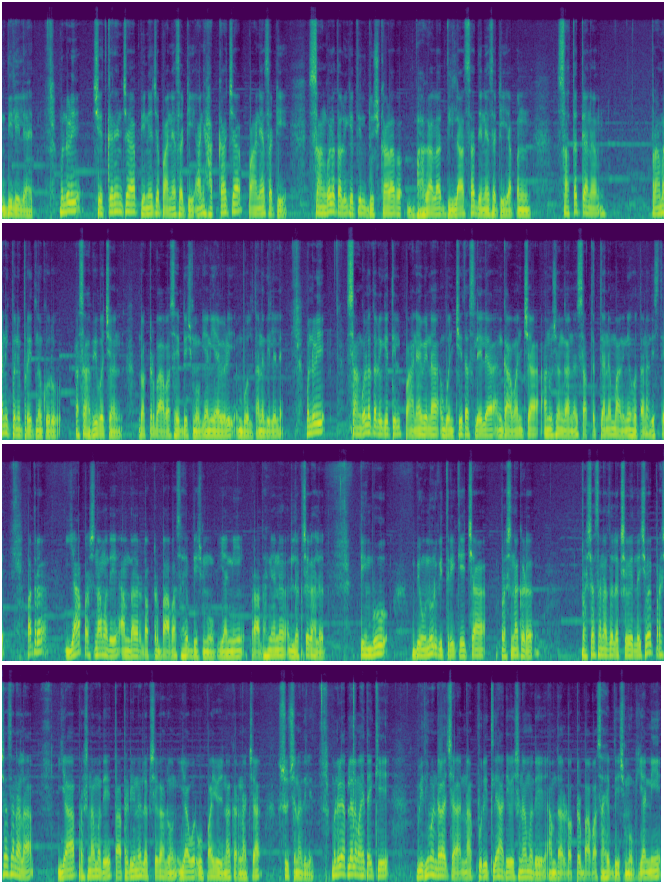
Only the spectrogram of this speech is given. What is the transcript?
दिलेले आहेत मंडळी शेतकऱ्यांच्या पिण्याच्या पाण्यासाठी आणि हक्काच्या पाण्यासाठी सांगोला तालुक्यातील दुष्काळा भागाला दिलासा देण्यासाठी आपण सातत्यानं प्रामाणिकपणे प्रयत्न करू असं अभिवचन डॉक्टर बाबासाहेब देशमुख यांनी यावेळी बोलताना दिलेलं आहे. मंडळी सांगोला तालुक्यातील पाण्याविना वंचित असलेल्या गावांच्या अनुषंगानं सातत्यानं मागणी होताना दिसते. मात्र या प्रश्नामध्ये आमदार डॉक्टर बाबासाहेब देशमुख यांनी प्राधान्यानं लक्ष घालत टेंभू बेवनूर वितरिकेच्या प्रश्नाकडं प्रशासनाचं लक्ष वेधलं शिवाय प्रशासनाला या प्रश्नामध्ये तातडीनं लक्ष घालून यावर उपाययोजना करण्याच्या सूचना दिल्या मंडळी आपल्याला माहीत आहे की विधिमंडळाच्या नागपूर इथल्या अधिवेशनामध्ये आमदार डॉक्टर बाबासाहेब देशमुख यांनी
